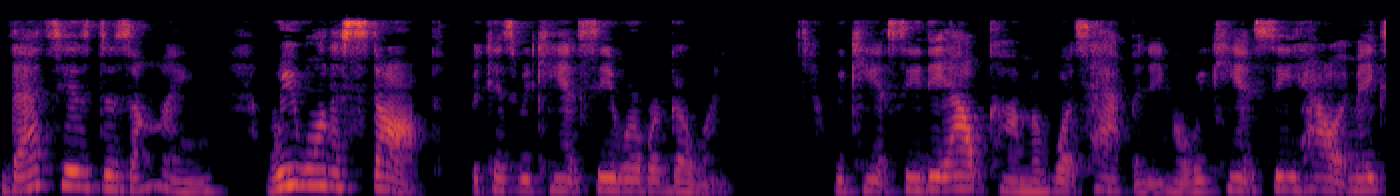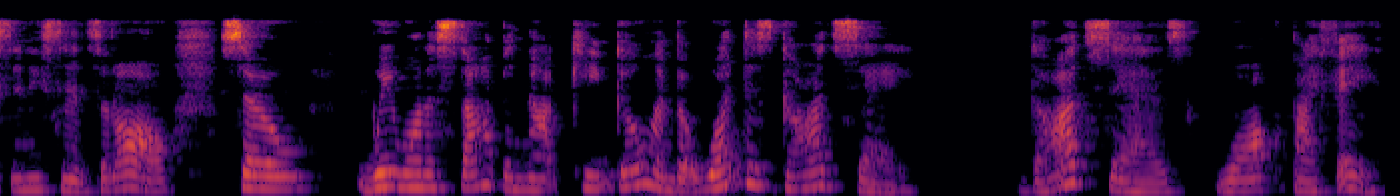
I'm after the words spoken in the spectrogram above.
that's his design. We want to stop because we can't see where we're going. we can't see the outcome of what's happening, or we can't see how it makes any sense at all. So we want to stop and not keep going. But what does God say? God says, walk by faith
